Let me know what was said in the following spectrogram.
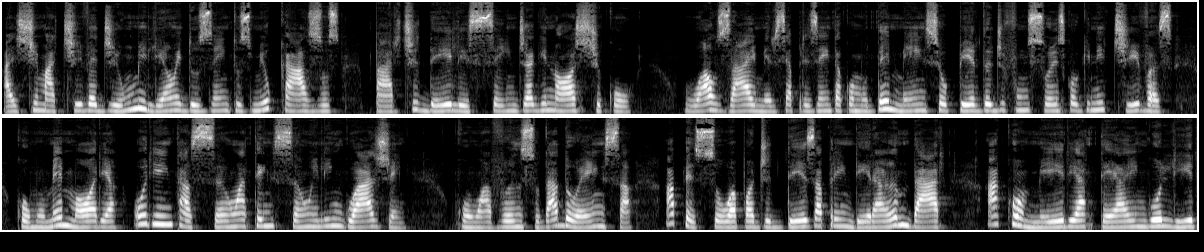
a estimativa é de 1 milhão e 200 mil casos, parte deles sem diagnóstico. O Alzheimer se apresenta como demência ou perda de funções cognitivas, como memória, orientação, atenção e linguagem. Com o avanço da doença, a pessoa pode desaprender a andar, a comer e até a engolir.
